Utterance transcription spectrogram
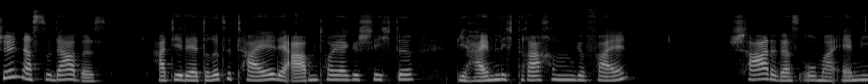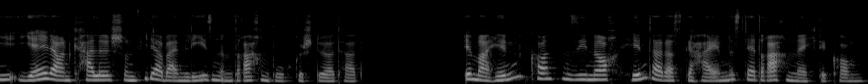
Schön, dass du da bist. Hat dir der dritte Teil der Abenteuergeschichte Die Heimlichdrachen gefallen? Schade, dass Oma Emmy Jelda und Kalle schon wieder beim Lesen im Drachenbuch gestört hat. Immerhin konnten sie noch hinter das Geheimnis der Drachennächte kommen.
